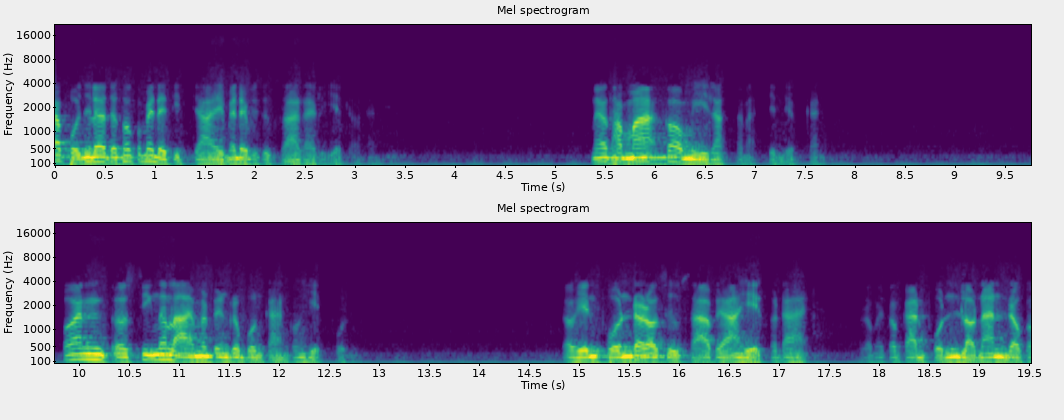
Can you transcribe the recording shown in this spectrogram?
รับผลอยู่แล้ว แต่เขาก็ไม่ได้ติดใจ ไม่ได้ไปศึกษารายละเอียดเหล่านั้นแนวธรรมะก็มีลักษณะเช่นเดียวกัน เพราะฉะนั้นสิ่งทั้งหลายมันเป็นกระบวนการของเหตุผล เราเห็นผลถ้าเราสืบสาวไปหาเหตุก็ได้ เราไม่ต้องการผลเหล่านั้นเราก็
